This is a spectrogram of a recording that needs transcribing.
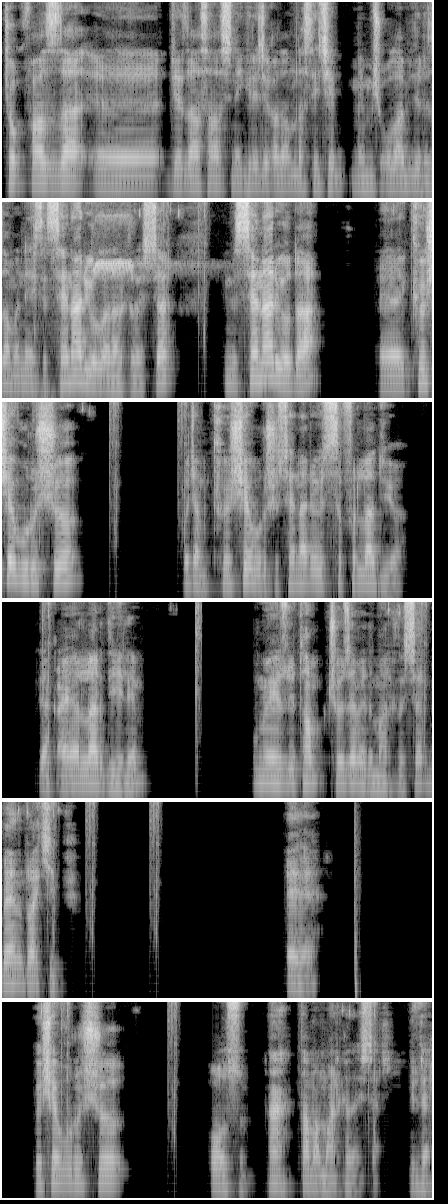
Çok fazla e, ceza sahasına girecek adam da seçememiş olabiliriz ama neyse. Senaryolar arkadaşlar. Şimdi senaryoda e, köşe vuruşu hocam köşe vuruşu senaryoyu sıfırla diyor. Bir dakika ayarlar diyelim. Bu mevzuyu tam çözemedim arkadaşlar. Ben rakip. E köşe vuruşu olsun. Ha tamam arkadaşlar. Güzel.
